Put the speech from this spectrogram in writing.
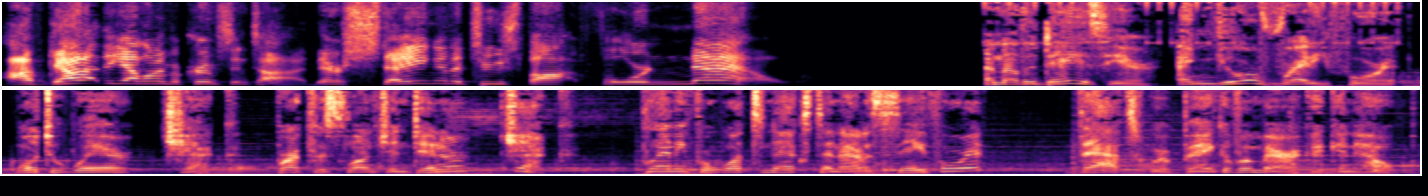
I've got the Alabama Crimson Tide. They're staying in the two spot for now. Another day is here, and you're ready for it. What to wear? Check. Breakfast, lunch, and dinner? Check. Planning for what's next and how to save for it? That's where Bank of America can help.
